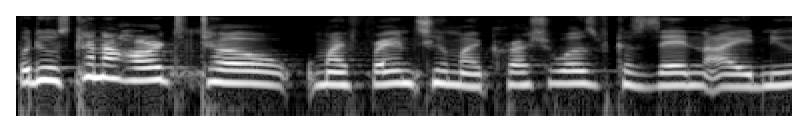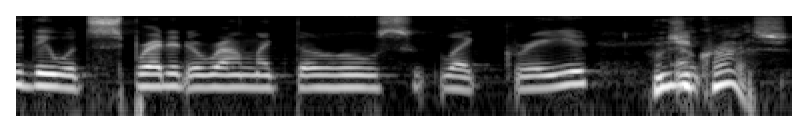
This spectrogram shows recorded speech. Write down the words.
but it was kind of hard to tell my friends who my crush was because then I knew they would spread it around like the whole like grade. Who's your crush?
